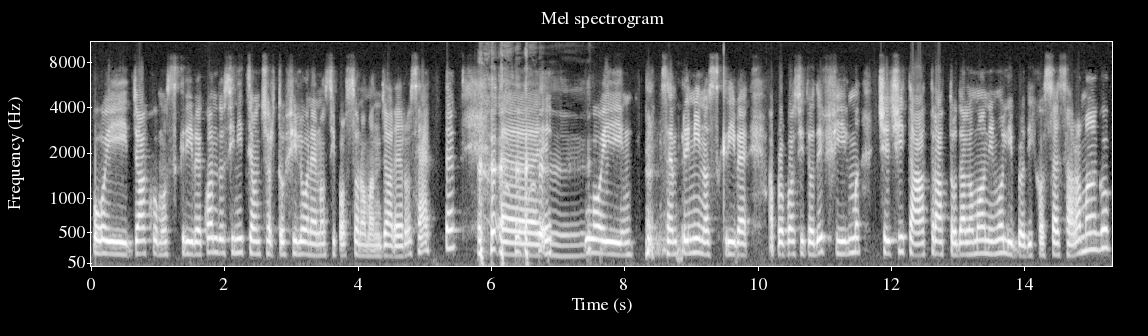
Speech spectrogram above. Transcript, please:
poi Giacomo scrive quando si inizia un certo filone non si possono mangiare rosette Eh, e poi sempre Mino scrive a proposito del film Cecità tratto dall'omonimo libro di José Saramago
